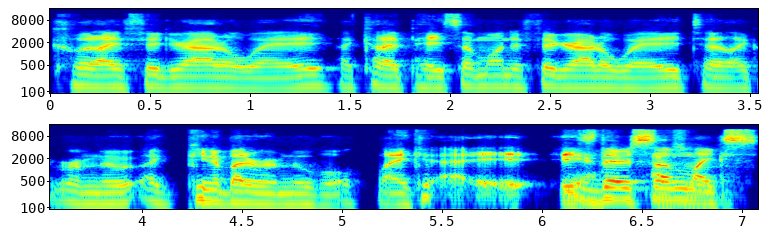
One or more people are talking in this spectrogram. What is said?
could I figure out a way? Like, could I pay someone to figure out a way to like remove like peanut butter removal? Like, uh, is Yeah, there some like s-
